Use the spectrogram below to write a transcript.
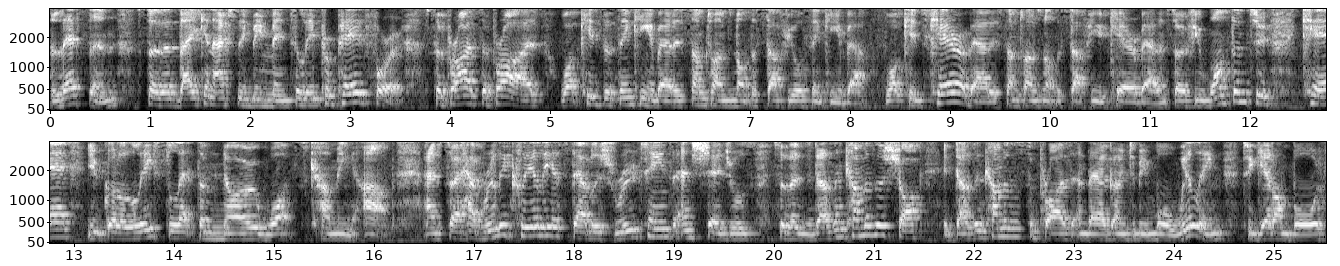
lesson so that they can actually be mentally prepared for it. Surprise, surprise, what kids are thinking about is sometimes not the stuff you're thinking about. What kids care about is sometimes not the stuff you care about. And so if you want them to care, you've got to at least let them know what's coming up. And so have really clearly established routines and schedules so that it doesn't come as a shock, it doesn't come as a surprise, and they are going to be more willing to get on board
